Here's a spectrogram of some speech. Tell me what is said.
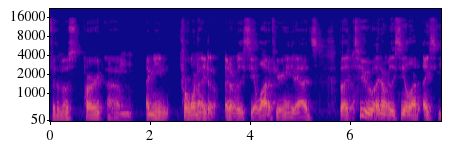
for the most part, um, I mean, for one, I don't I don't really see a lot of hearing aid ads, but two, I don't really see a lot. I see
